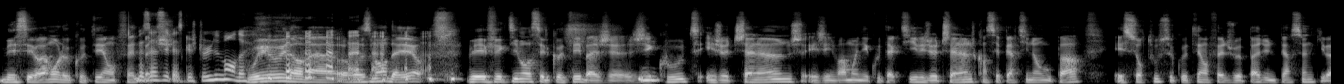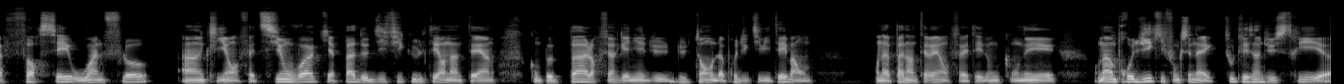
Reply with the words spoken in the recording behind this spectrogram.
Mais c'est vraiment le côté, en fait. Bah, ça, c'est parce que je te le demande. Oui, oui, non, bah, heureusement d'ailleurs. Mais effectivement, c'est le côté, bah, j'écoute et je challenge et j'ai vraiment une écoute active et je challenge quand c'est pertinent ou pas. Et surtout, ce côté, en fait, je veux pas d'une personne qui va forcer one flow à un client en fait. Si on voit qu'il n'y a pas de difficulté en interne, qu'on peut pas leur faire gagner du, temps ou de la productivité, bah on n'a pas d'intérêt en fait. Et donc on est on a un produit qui fonctionne avec toutes les industries euh,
